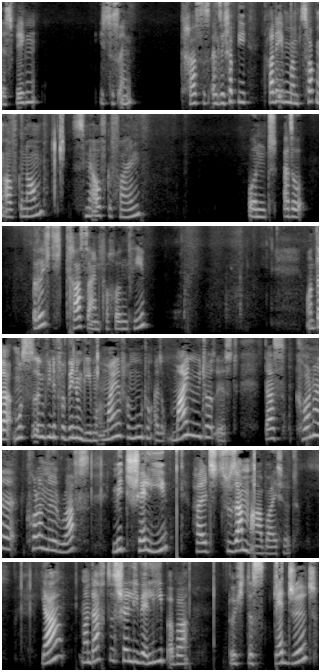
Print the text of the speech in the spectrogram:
Deswegen ist das ein krasses. Also ich habe die gerade eben beim Zocken aufgenommen. Das ist mir aufgefallen. Und also richtig krass einfach irgendwie. Und da muss es irgendwie eine Verbindung geben. Und meine Vermutung, also mein Mythos ist, dass Colonel, Colonel Ruffs mit Shelly halt zusammenarbeitet. Ja, man dachte, Shelly wäre lieb, aber durch das Gadget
